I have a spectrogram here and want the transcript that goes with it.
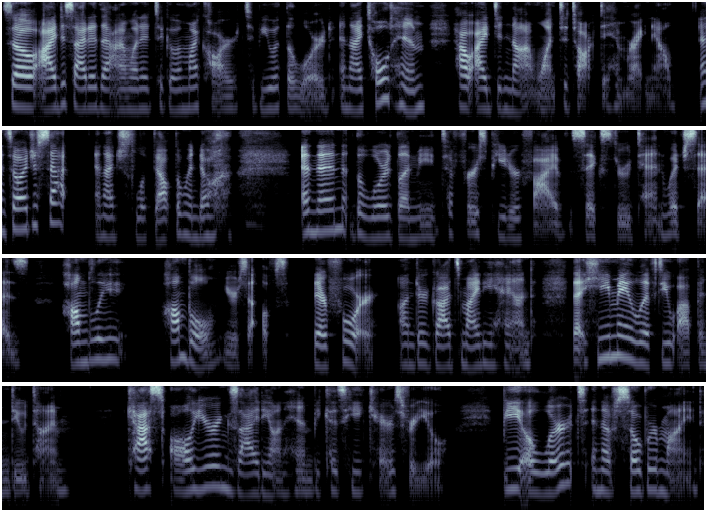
So I decided that I wanted to go in my car to be with the Lord, and I told him how I did not want to talk to him right now. And so I just sat and I just looked out the window. and then the Lord led me to 1 Peter 5 6 through 10, which says, Humbly, humble yourselves, therefore, under God's mighty hand, that he may lift you up in due time. Cast all your anxiety on him because he cares for you. Be alert and of sober mind.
